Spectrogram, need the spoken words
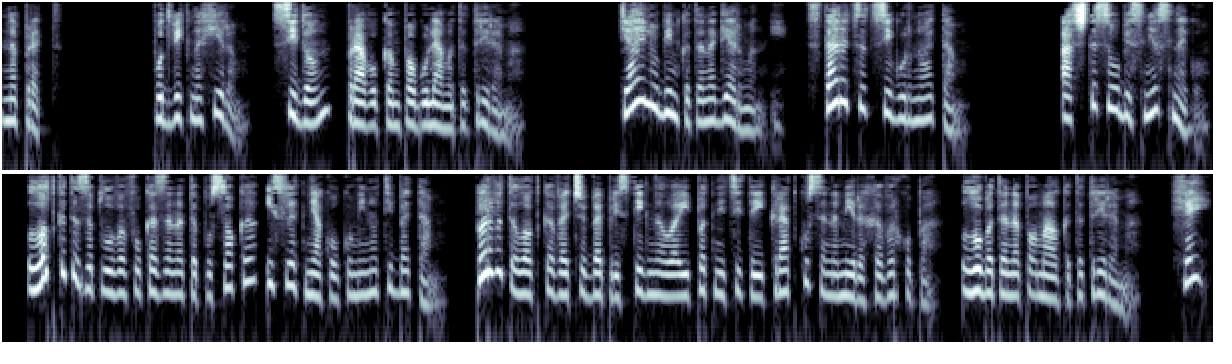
напред. Подвикна Хирам. Сидон, право към по-голямата трирема. Тя е любимката на Герман и старецът сигурно е там. Аз ще се обясня с него. Лодката заплува в указаната посока и след няколко минути бе там. Първата лодка вече бе пристигнала и пътниците и кратко се намираха върху па, лубата на по-малката трирема. Хей!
